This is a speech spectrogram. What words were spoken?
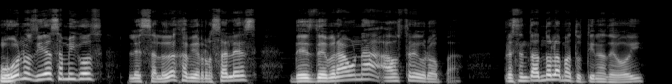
Buenos días amigos, les saluda Javier Rosales desde Brauna, Austria, Europa, presentando la matutina de hoy,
